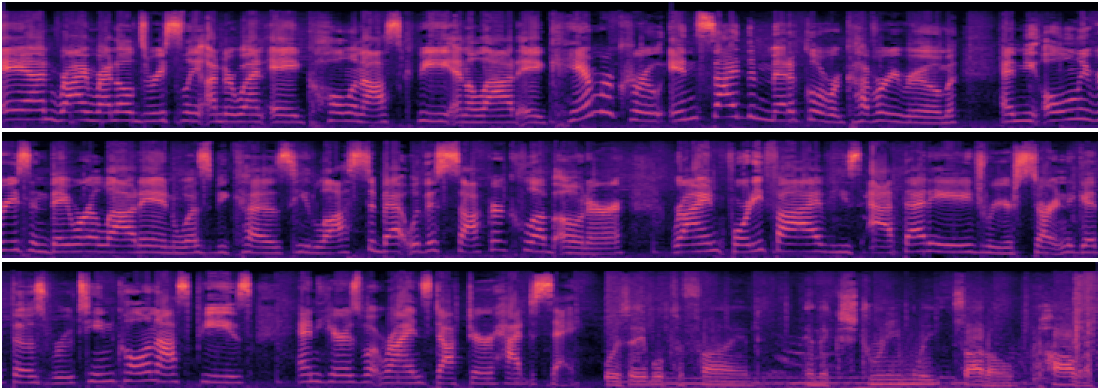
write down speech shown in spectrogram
And Ryan Reynolds recently underwent a colonoscopy and allowed a camera crew inside the medical recovery room. And the only reason they were allowed in was because he lost a bet with his soccer club owner. Ryan, 45, he's at that age where you're starting to get those routine colonoscopies. And here's what Ryan's doctor had to say. was able to find an extremely subtle polyp,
